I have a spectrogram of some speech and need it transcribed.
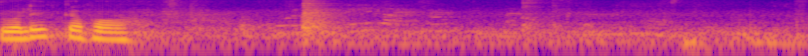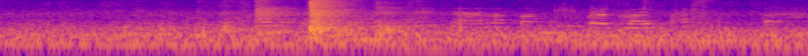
ตัวเล็กก็พอ แล้วก็มีแบบร้อยแปดสิบบาท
